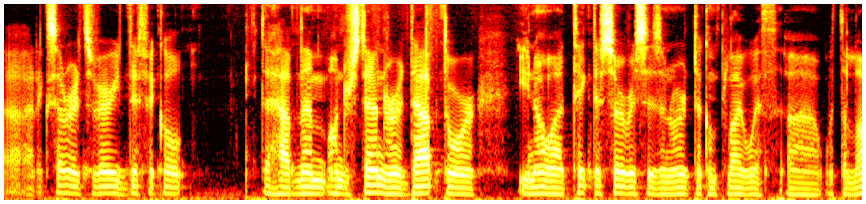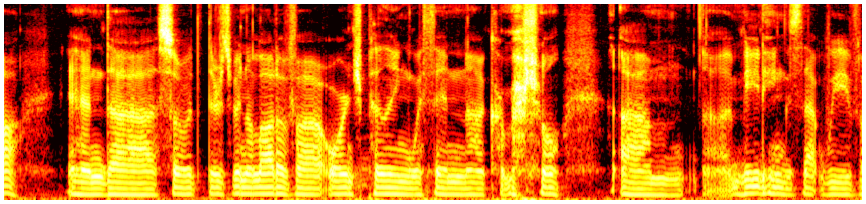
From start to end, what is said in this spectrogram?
uh, etc. It's very difficult to have them understand or adapt or you know uh, take their services in order to comply with uh, with the law. And uh, so there's been a lot of uh, orange pilling within uh, commercial um, meetings that we've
